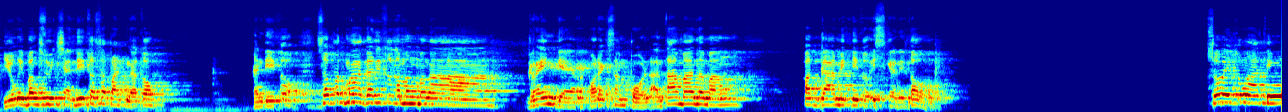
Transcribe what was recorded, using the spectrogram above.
yung ibang switch andito sa part na to. Andito. So, pag mga ganito namang mga grinder, for example, ang tama namang paggamit nito is ganito. So itong ating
